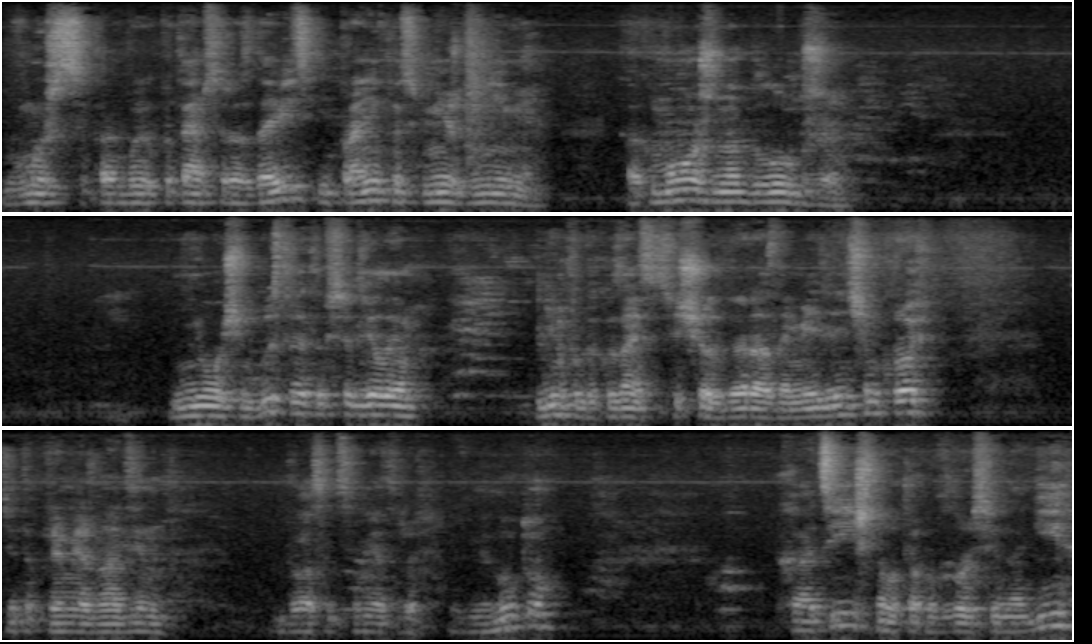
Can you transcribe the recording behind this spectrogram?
в мышцы как бы пытаемся раздавить и проникнуть между ними как можно глубже. Не очень быстро это все делаем. Лимфа, как вы знаете, течет гораздо медленнее, чем кровь. Где-то примерно 1-2 сантиметра в минуту. Хаотично, вот так вот вдоль всей ноги.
